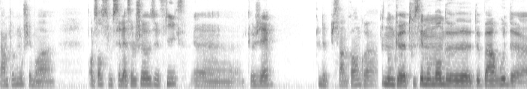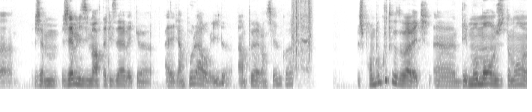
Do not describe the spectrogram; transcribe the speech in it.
un peu mon chez moi, dans le sens où c'est la seule chose fixe euh, que j'ai depuis 5 ans quoi. Donc euh, tous ces moments de, de baroud, euh, j'aime les immortaliser avec, avec un Polaroid, un peu à l'ancienne quoi. Je prends beaucoup de photos avec, des moments justement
